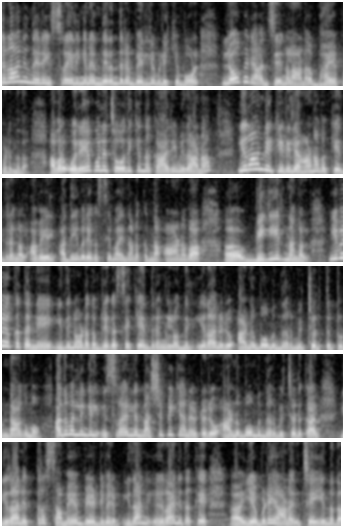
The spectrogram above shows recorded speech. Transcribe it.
ഇറാന് നേരെ ഇസ്രായേൽ ഇങ്ങനെ നിരന്തരം വെല്ലുവിളിക്കുമ്പോൾ ലോകരാജ്യങ്ങളാണ് ഭയപ്പെടുന്നത്. അവർ ഒരേപോലെ ചോദിക്കുന്ന കാര്യം ഇതാണ്. ഇറാന്റെ കീഴിലെ ആണവ കേന്ദ്രങ്ങൾ അവയിൽ അതീവ രഹസ്യമായി നടക്കുന്ന ആണവ വികീർണങ്ങൾ ഇവയൊക്കെ തന്നെ ഇതിനോടകം രഹസ്യ കേന്ദ്രങ്ങളിലൊന്നിൽ ഇറാൻ ഒരു അണുബോംബ് നിർമ്മിച്ചെടുത്തിട്ടുണ്ടാകുമോ? അതുമല്ലെങ്കിൽ ഇസ്രായേലിനെ നശിപ്പിക്കാനായിട്ടൊരു അണുബോംബ് നിർമ്മിച്ചെടുക്കാൻ ഇറാൻ എത്ര സമയം വേണ്ടിവരും ഇതാൻ ഇറാൻ ഇതൊക്കെ എവിടെയാണ് ചെയ്യുന്നത്?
